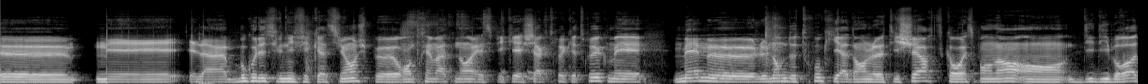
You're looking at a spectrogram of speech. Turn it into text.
Euh, mais elle a beaucoup de significations. Je peux rentrer maintenant et expliquer chaque truc et truc, mais même euh, le nombre de trous qu'il y a dans le t-shirt correspondant en 10 dibrot,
